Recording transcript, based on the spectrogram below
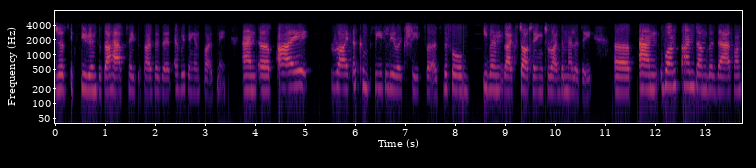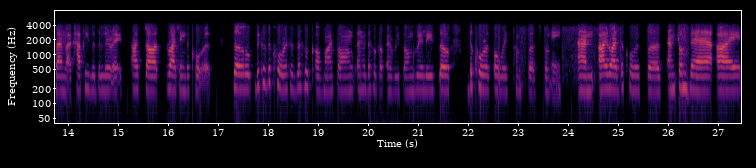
just experiences I have, places I visit. Everything inspires me, and uh, I write a complete lyric sheet first before even like starting to write the melody. Uh, and once I'm done with that, once I'm like happy with the lyrics, I start writing the chorus. So because the chorus is the hook of my songs and the hook of every song really, so the chorus always comes first for me. And I write the chorus first, and from there I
